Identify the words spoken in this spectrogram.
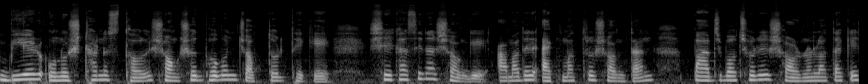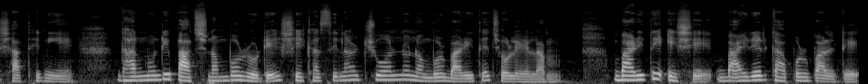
বিয়ের অনুষ্ঠানস্থল সংসদ ভবন চত্বর থেকে শেখ হাসিনার সঙ্গে আমাদের একমাত্র সন্তান পাঁচ বছরের স্বর্ণলতাকে সাথে নিয়ে ধানমন্ডি পাঁচ নম্বর রোডে শেখ হাসিনার চুয়ান্ন নম্বর বাড়িতে চলে এলাম। বাড়িতে এসে বাইরের কাপড় পাল্টে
